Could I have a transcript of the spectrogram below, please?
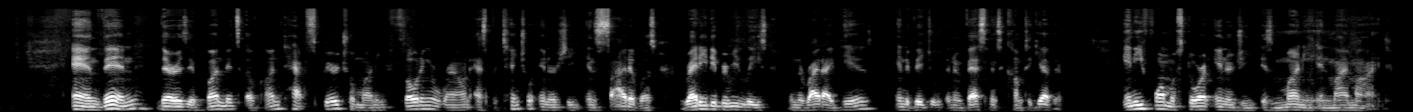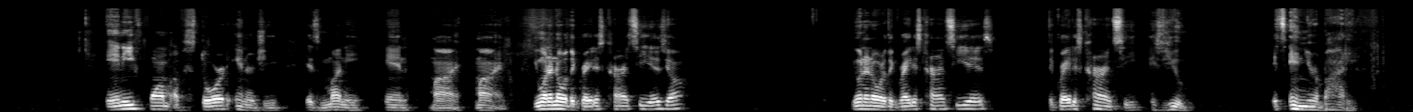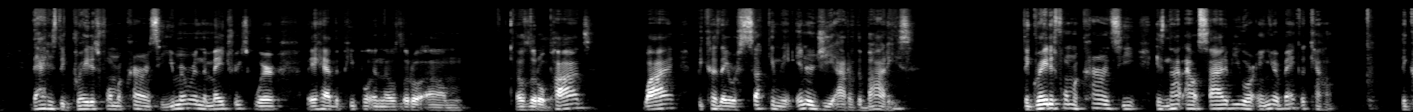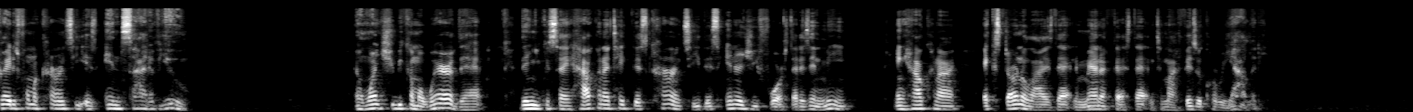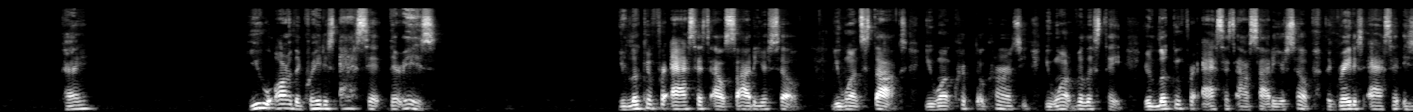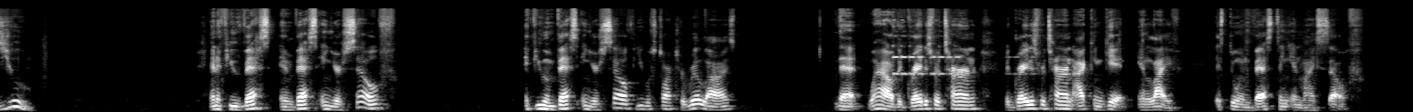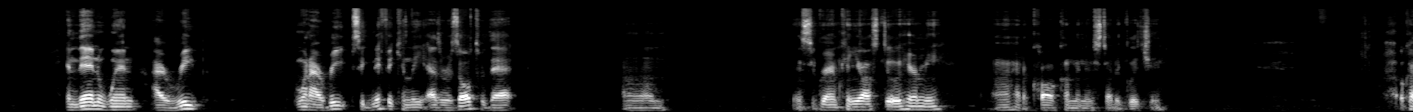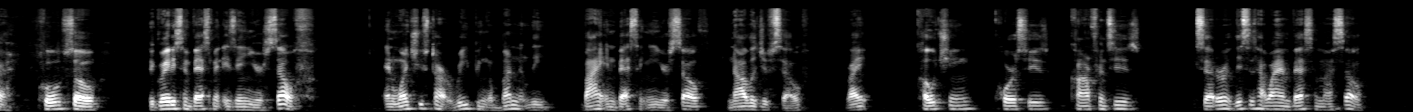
And then there is abundance of untapped spiritual money floating around as potential energy inside of us, ready to be released when the right ideas, individuals, and investments come together. Any form of stored energy is money in my mind. Any form of stored energy is money in my mind. You want to know what the greatest currency is, y'all? You want to know where the greatest currency is? The greatest currency is you. It's in your body. That is the greatest form of currency. You remember in the Matrix where they had the people in those little um those little pods? Why? Because they were sucking the energy out of the bodies. The greatest form of currency is not outside of you or in your bank account. The greatest form of currency is inside of you. And once you become aware of that, then you can say, how can I take this currency, this energy force that is in me, and how can I externalize that and manifest that into my physical reality? Okay. You are the greatest asset there is. You're looking for assets outside of yourself. You want stocks, you want cryptocurrency, you want real estate. You're looking for assets outside of yourself. The greatest asset is you. And if you invest invest in yourself, if you invest in yourself, you will start to realize that wow, the greatest return, the greatest return I can get in life is through investing in myself. And then when I reap when I reap significantly as a result of that, um, Instagram, can y'all still hear me? I had a call come in and started glitching. Okay, cool. So the greatest investment is in yourself. And once you start reaping abundantly by investing in yourself, knowledge of self, right? Coaching, courses, conferences, etc. This is how I invest in myself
